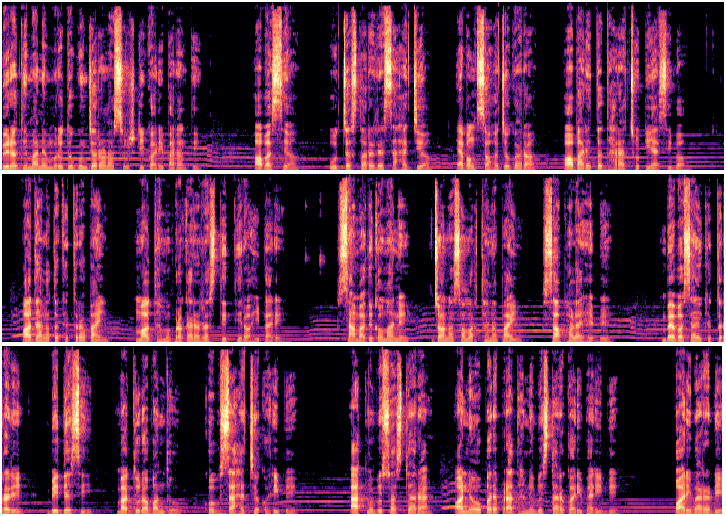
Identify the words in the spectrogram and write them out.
ବିରୋଧୀମାନେ ମୃଦୁ ଗୁଞ୍ଜରଣ ସୃଷ୍ଟି କରିପାରନ୍ତି। ଅବଶ୍ୟ ଉଚ୍ଚ ସ୍ତରରେ ସାହାଯ୍ୟ ଏବଂ ସହଯୋଗର ଅବାରିତ ଧାରା ଛୁଟି ଆସିବ ଅଦାଲତ କ୍ଷେତ୍ର ପାଇଁ ମଧ୍ୟମ ପ୍ରକାରର ସ୍ଥିତି ରହିପାରେ। ସାମ୍ବାଦିକମାନେ ଜନସମର୍ଥନ ପାଇ ସଫଳ ହେବେ। ବ୍ୟବସାୟ କ୍ଷେତ୍ରରେ ବିଦେଶୀ ବା ଦୂରବନ୍ଧୁ ଖୁବ୍ ସାହାଯ୍ୟ କରିବେ। ଆତ୍ମବିଶ୍ୱାସ ଦ୍ୱାରା ଅନ୍ୟ ଉପରେ ପ୍ରାଧାନ୍ୟ ବିସ୍ତାର କରିପାରିବେ। ପରିବାରରେ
